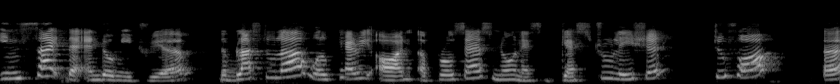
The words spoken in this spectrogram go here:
inside the endometrium, the blastula will carry on a process known as gastrulation to form a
